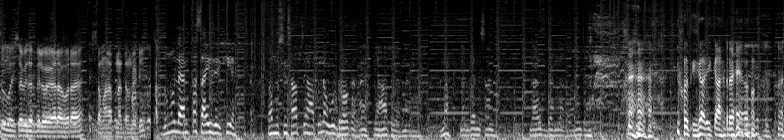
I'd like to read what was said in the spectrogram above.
तो वही सब इधर बिल वगैरह हो रहा है सामान अपना दम रेडी दोनों लैंप का साइज़ एक ही है। तो हम उस हिसाब से यहाँ पे ना वो ड्रॉ कर रहे हैं यहाँ पे करना है। ना? लग गया निशान। गाइस डर लग रहा है खुद की गाड़ी काट रहे हैं।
